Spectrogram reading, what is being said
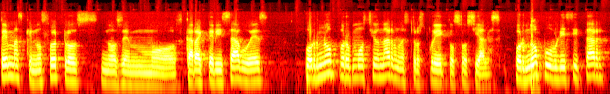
temas que nosotros nos hemos caracterizado es por no promocionar nuestros proyectos sociales, por no publicitar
